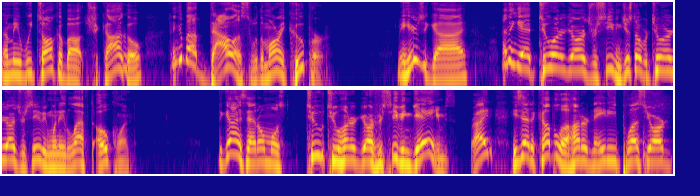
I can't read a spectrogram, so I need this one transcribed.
I mean, we talk about Chicago. Think about Dallas with Amari Cooper. I mean, here's a guy I think he had 200 yards receiving, just over 200 yards receiving when he left Oakland. The guy's had almost two 200 yard receiving games, right? He's had a couple of 180 plus yard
